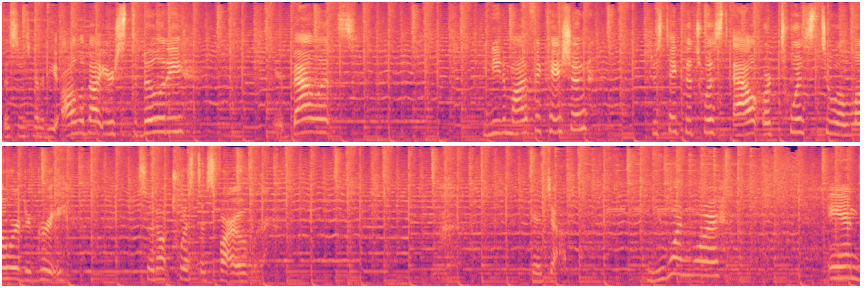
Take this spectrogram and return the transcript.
This one's gonna be all about your stability, your balance. If you need a modification, just take the twist out or twist to a lower degree. So don't twist as far over. Good job. Do one more and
